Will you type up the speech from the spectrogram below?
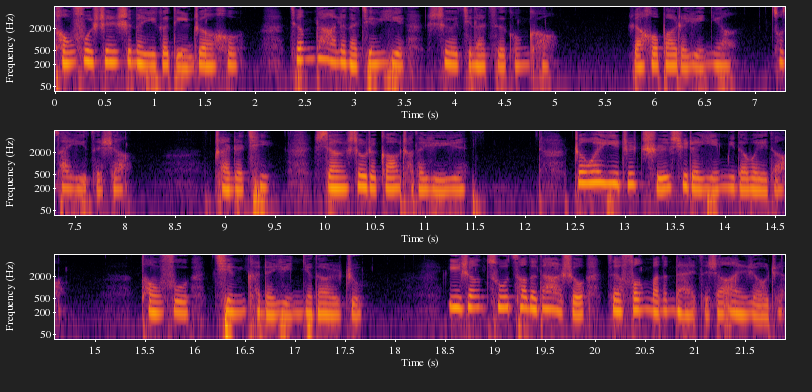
同父深深的一个顶撞后，将大量的精液射进了子宫口，然后抱着玉娘坐在椅子上。喘着气，享受着高潮的愉悦，周围一直持续着淫靡的味道。童父轻啃着芸娘的耳柱，一双粗糙的大手在丰满的奶子上按揉着。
